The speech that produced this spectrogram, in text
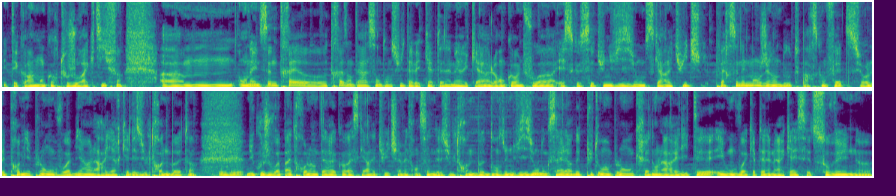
était quand même encore toujours actif. Euh, on a une scène très très intéressante ensuite avec Captain America. Alors encore une fois, est-ce que c'est une vision de Scarlet Witch? Personnellement, j'ai un doute parce qu'en fait, sur les premiers plans, on voit bien à l'arrière qu'il y a des Ultron bots. Mhm. Du coup, je vois pas trop l'intérêt qu'aurait Scarlet Witch à mettre en scène des Ultron bots dans une vision. Donc ça a l'air d'être plutôt un plan ancré dans la réalité et où on voit Captain America essayer de sauver une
